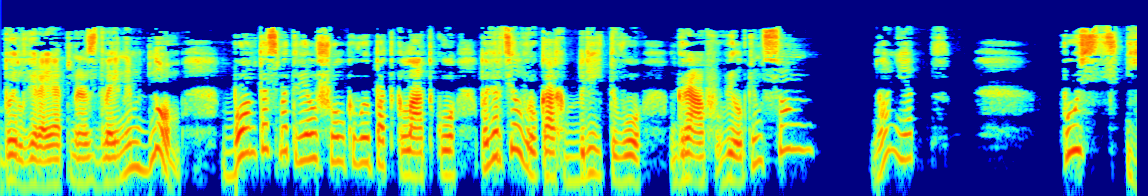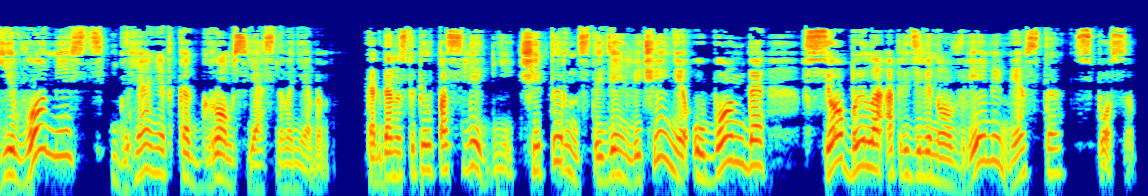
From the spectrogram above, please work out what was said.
был, вероятно, с двойным дном. Бонд осмотрел шелковую подкладку, повертел в руках бритву граф Уилкинсон, но нет. Пусть его месть грянет, как гром с ясного неба. Когда наступил последний, четырнадцатый день лечения, у Бонда все было определено: время, место, способ.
